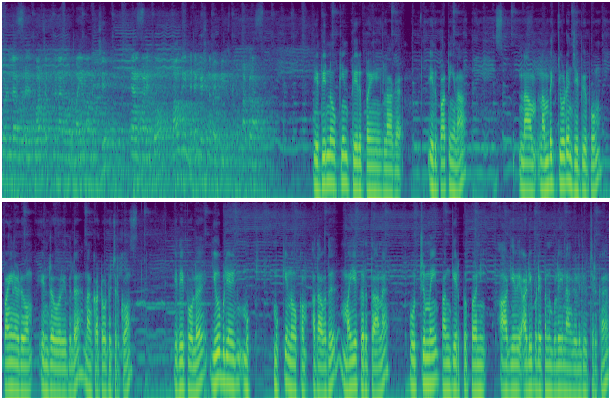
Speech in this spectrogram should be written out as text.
சொல்ல ஒரு கான்செப்டில் நாங்கள் ஒரு மையமாக வச்சு நாங்கள் பண்ணியிருக்கோம் வாங்க இந்த டெக்கரேஷன் நம்ம எப்படி சொல்லிட்டு பார்க்கலாம். எதிர்நோக்கின் திருப்பயணிகளாக இது பார்த்தீங்கன்னா நாம் நம்பிக்கையுடன் ஜெபிப்போம் பயனிடுவோம் என்ற ஒரு இதில் நாங்கள் கட் அவுட் வச்சுருக்கோம். இதே போல் யூபிலியனின் முக் முக்கிய நோக்கம் அதாவது மைய கருத்தான ஒற்றுமை பங்கேற்பு பணி ஆகியவை அடிப்படை பண்புகளை நாங்கள் எழுதி வச்சுருக்கேன்.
